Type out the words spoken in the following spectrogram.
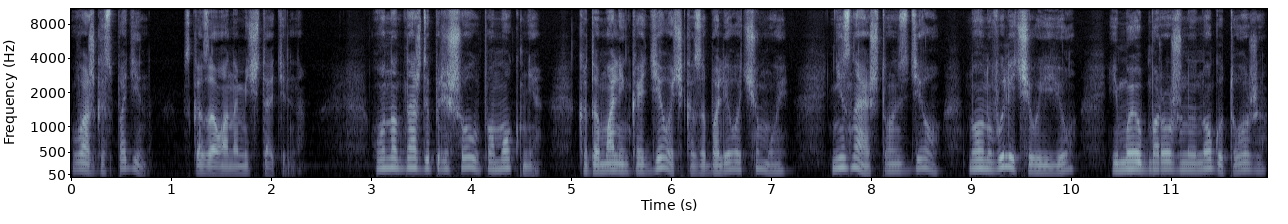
ваш господин», — сказала она мечтательно. «Он однажды пришел и помог мне, когда маленькая девочка заболела чумой. Не знаю, что он сделал, но он вылечил ее, и мою обмороженную ногу тоже.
